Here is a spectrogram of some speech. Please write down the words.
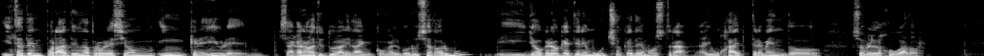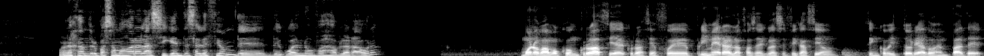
Y esta temporada tiene una progresión increíble. Se ha ganado la titularidad con el Borussia Dortmund y yo creo que tiene mucho que demostrar. Hay un hype tremendo sobre el jugador. Bueno, Alejandro, pasamos ahora a la siguiente selección. ¿De, de cuál nos vas a hablar ahora? Bueno, vamos con Croacia. Croacia fue primera en la fase de clasificación. Cinco victorias, dos empates,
